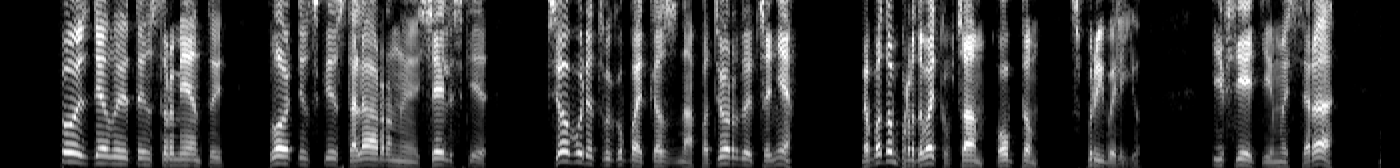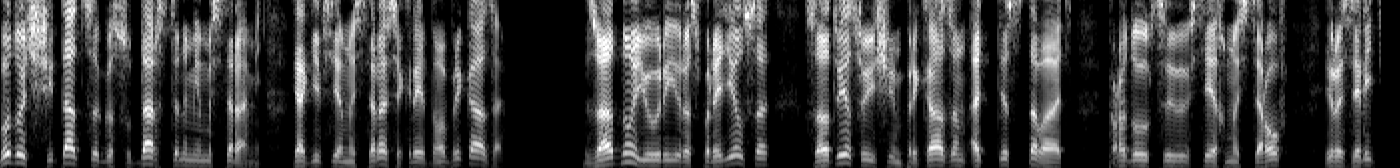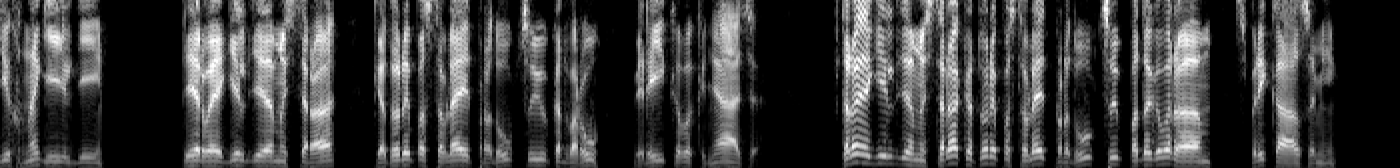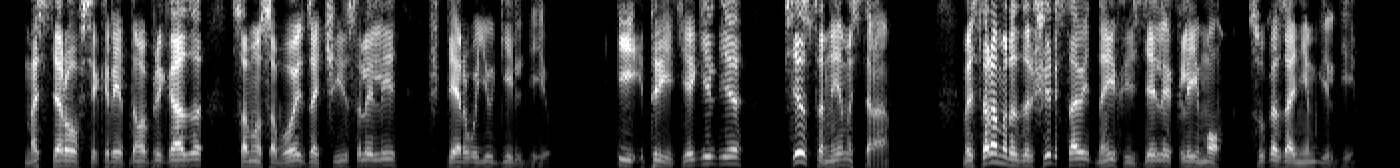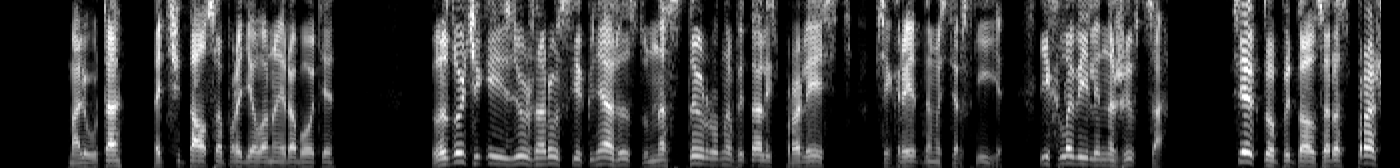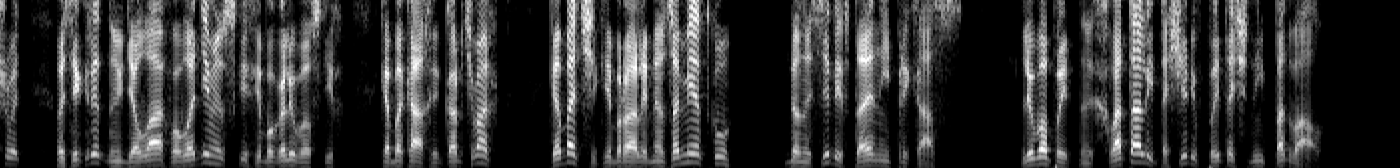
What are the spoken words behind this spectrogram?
Пусть делают инструменты, плотницкие, столярные, сельские. Все будет выкупать казна по твердой цене, а потом продавать купцам оптом с прибылью. И все эти мастера будут считаться государственными мастерами, как и все мастера секретного приказа. Заодно Юрий распорядился соответствующим приказом аттестовать продукцию всех мастеров и разделить их на гильдии. Первая гильдия мастера который поставляет продукцию ко двору великого князя. Вторая гильдия мастера, которая поставляет продукцию по договорам с приказами. Мастеров секретного приказа, само собой, зачислили в первую гильдию. И третья гильдия — все остальные мастера. Мастерам разрешили ставить на их изделие клеймо с указанием гильдии. Малюта отчитался о проделанной работе. Лазутчики из южно-русских княжеств настырно пытались пролезть в секретные мастерские. Их ловили на живца. Все, кто пытался расспрашивать о секретных делах во Владимирских и Боголюбовских кабаках и корчмах, кабачики брали на заметку, доносили в тайный приказ. Любопытных хватали и тащили в пыточный подвал.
